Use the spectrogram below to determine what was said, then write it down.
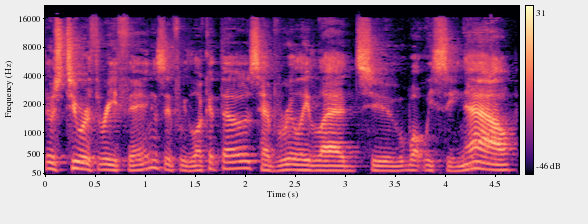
those two or three things, if we look at those, have really led to what we see now.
